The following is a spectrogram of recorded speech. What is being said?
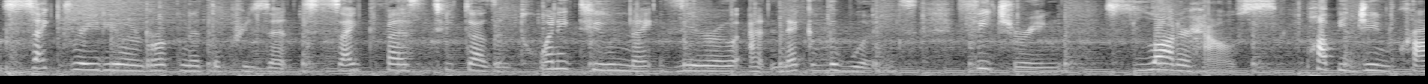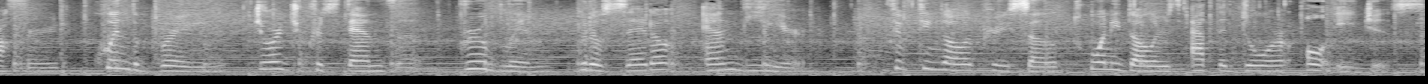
Psyched Radio and Rockneto present Psychfest 2022 Night Zero at Neck of the Woods, featuring Slaughterhouse, Poppy Jean Crawford, Quinn the Brain, George Costanza, Grublin, Grosero, and Lear. $15 pre-sale, $20 at the door, all ages.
